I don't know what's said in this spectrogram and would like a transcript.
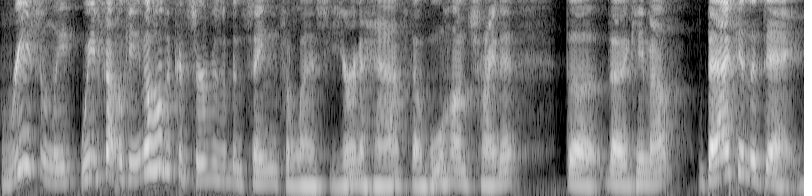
Recently, we found okay. You know how the conservatives have been saying for the last year and a half that Wuhan, China, the that it came out back in the day,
